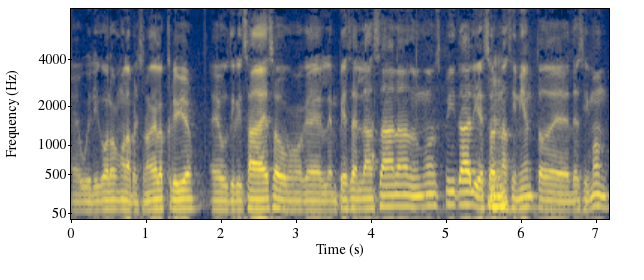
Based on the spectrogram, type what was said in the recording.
eh, Willy Colón, o la persona que lo escribió, eh, utiliza eso como que él empieza en la sala de un hospital y eso es el nacimiento de, de Simón.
